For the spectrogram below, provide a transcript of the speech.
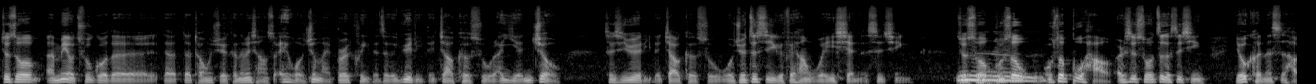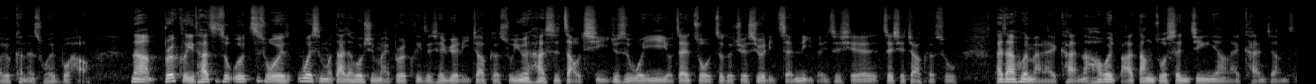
就说呃没有出国的的的同学可能会想说，哎，我就买 Berkeley 的这个乐理的教科书来研究。这些乐理的教科书，我觉得这是一个非常危险的事情。就是说，不是说不是说不好，而是说这个事情有可能是好，有可能是会不好。那 Berkeley 它这是为之所以为什么大家会去买 Berkeley 这些乐理教科书，因为它是早期就是唯一有在做这个爵士乐理整理的这些这些教科书，大家会买来看，然后会把它当做圣经一样来看这样子。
